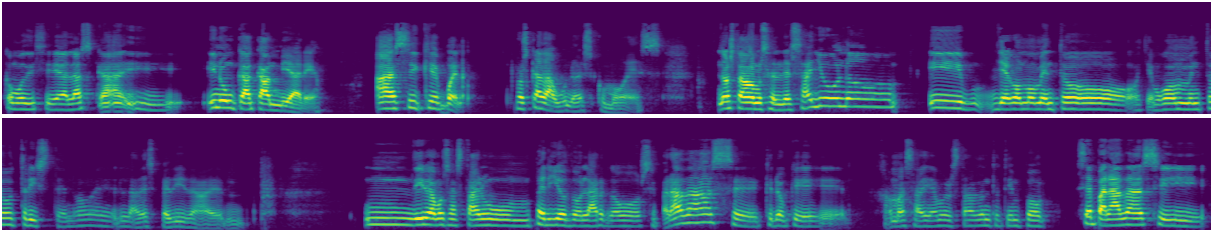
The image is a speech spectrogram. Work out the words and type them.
como dice Alaska, y nunca cambiaré. Así que bueno, pues cada uno es como es. Nos tomamos el desayuno y llegó un momento, llegó un momento triste, ¿no? la despedida. Mm, íbamos a estar un periodo largo separadas, eh, creo que jamás habíamos estado tanto tiempo separadas y,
